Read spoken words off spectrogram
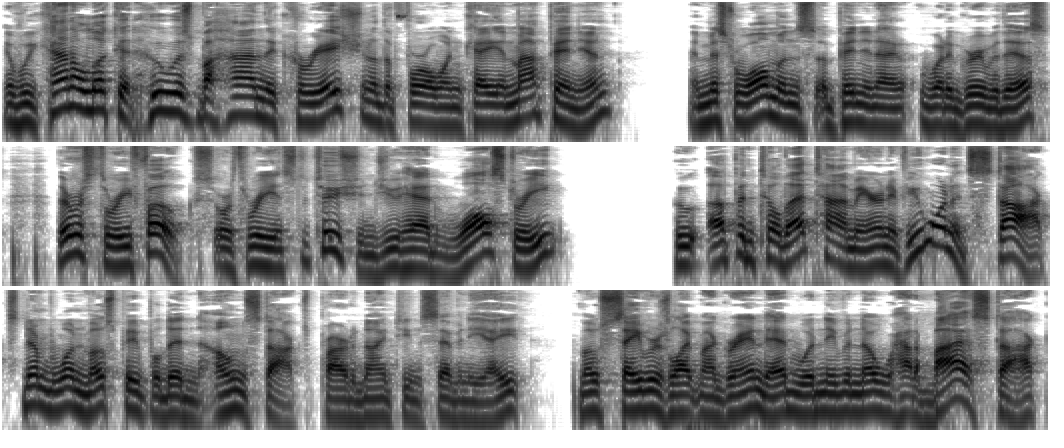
if we kind of look at who was behind the creation of the 401k, in my opinion, and Mr. Wolman's opinion, I would agree with this, there was three folks or three institutions. You had Wall Street, who up until that time, Aaron, if you wanted stocks, number one, most people didn't own stocks prior to 1978. Most savers like my granddad wouldn't even know how to buy a stock.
